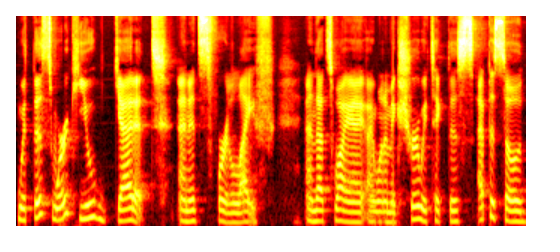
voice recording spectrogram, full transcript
With this work you get it and it's for life. And that's why I, I want to make sure we take this episode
